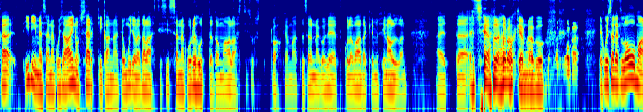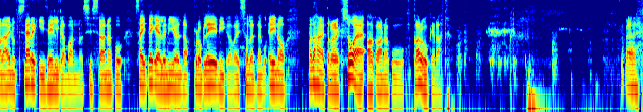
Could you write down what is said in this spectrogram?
ka inimesena, kui sa ainult särki kannad ja muidu oled alasti, siis sa nagu rõhutad oma alastisust rohkem, vaata, see on nagu see, et kuule, vaadake, mis siin all on. et, et see on rohkem nagu ja kui sa oled loomale ainult särgi selga pannud, siis sa nagu, sa ei tegele nii-öelda probleemiga, vaid sa oled nagu, ei no, ma tahan, et tal oleks soe, aga nagu karukerad äh.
